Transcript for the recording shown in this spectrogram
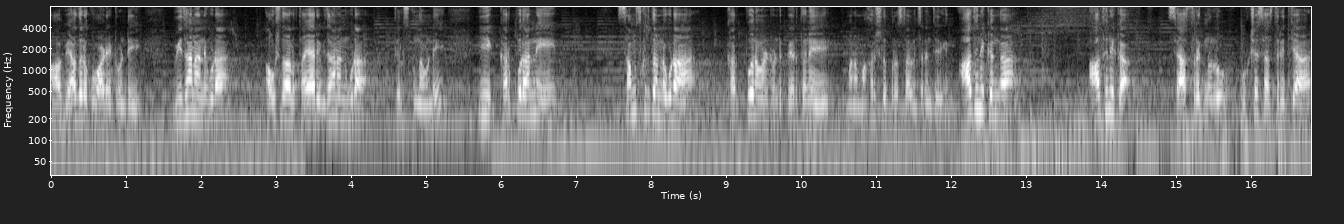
ఆ వ్యాధులకు వాడేటువంటి విధానాన్ని కూడా ఔషధాల తయారీ విధానాన్ని కూడా తెలుసుకుందామండి. ఈ కర్పూరాన్ని సంస్కృతంలో కూడా కర్పూరం అనేటువంటి పేరుతోనే మన మహర్షులు ప్రస్తావించడం జరిగింది. ఆధునికంగా ఆధునిక శాస్త్రజ్ఞులు వృక్షశాస్త్రరీత్యా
